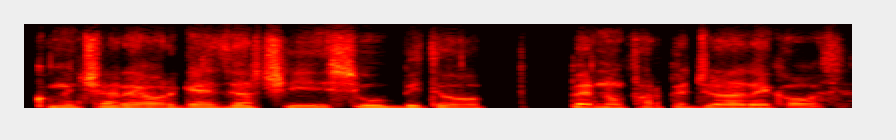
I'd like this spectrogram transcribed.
cominciare a organizzarci subito per non far peggiorare le cose.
